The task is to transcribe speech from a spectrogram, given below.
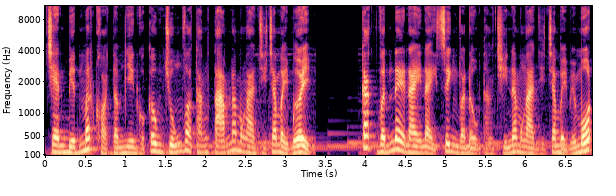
Chen biến mất khỏi tầm nhìn của công chúng vào tháng 8 năm 1970. Các vấn đề này nảy sinh vào đầu tháng 9 năm 1971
